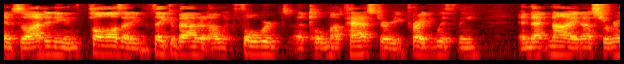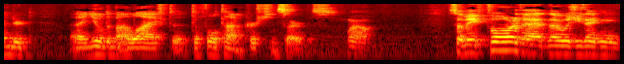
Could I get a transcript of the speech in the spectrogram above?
And so I didn't even pause. I didn't even think about it. I went forward. I told my pastor. He prayed with me. And that night, I surrendered, uh, yielded my life to, to full time Christian service. Wow. So before that, though, was you thinking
